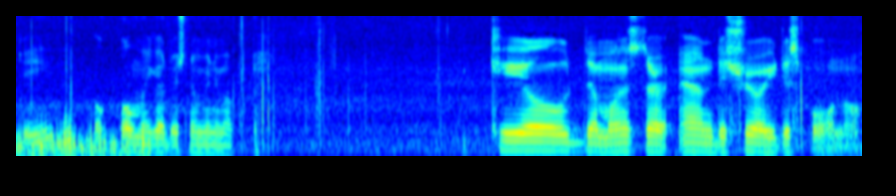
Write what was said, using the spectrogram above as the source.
Okay. Oh, oh my god, there's no minimap. Kill the monster and destroy the spawner.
